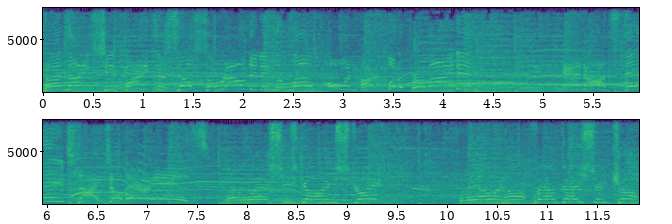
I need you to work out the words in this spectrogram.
Tonight she finds herself surrounded in the love Owen Hart would have provided. And on stage, Nigel, there he is. And where she's going straight for the Owen Hart Foundation Cup.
